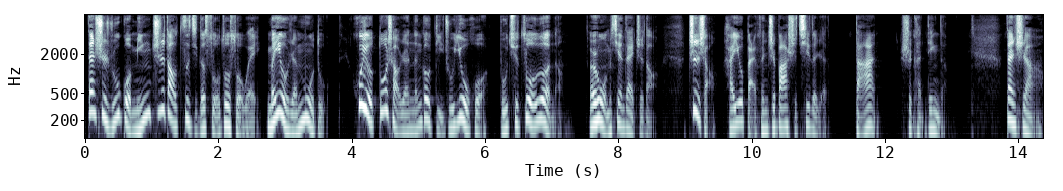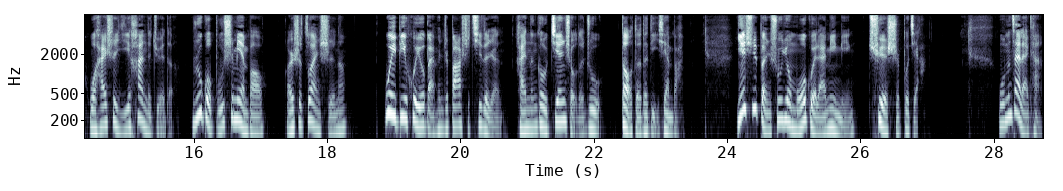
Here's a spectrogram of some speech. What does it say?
但是如果明知道自己的所作所为没有人目睹，会有多少人能够抵住诱惑？不去作恶呢？而我们现在知道，至少还有百分之八十七的人，答案是肯定的。但是啊，我还是遗憾的觉得，如果不是面包，而是钻石呢，未必会有百分之八十七的人还能够坚守得住道德的底线吧？也许本书用魔鬼来命名，确实不假。我们再来看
